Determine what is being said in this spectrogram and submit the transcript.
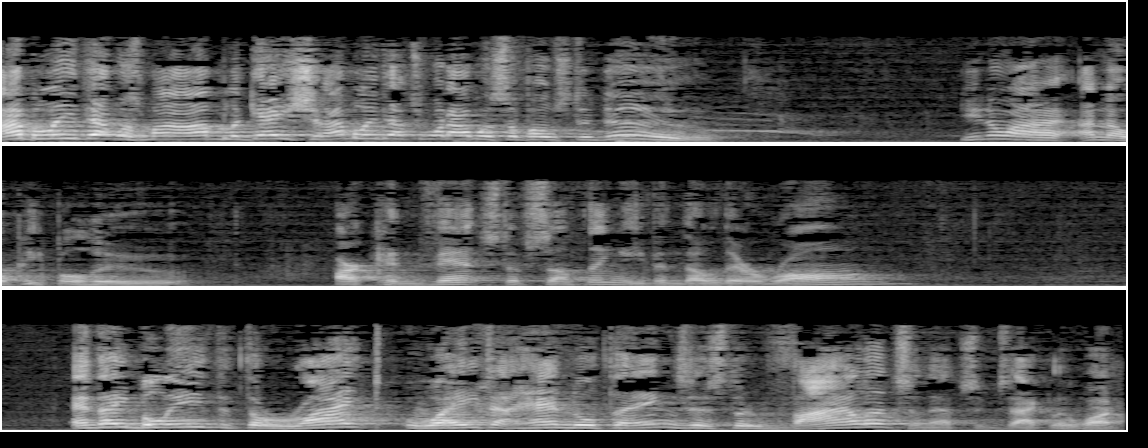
I believe that was my obligation. I believe that's what I was supposed to do. You know, I, I know people who are convinced of something even though they're wrong. And they believe that the right way to handle things is through violence, and that's exactly what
